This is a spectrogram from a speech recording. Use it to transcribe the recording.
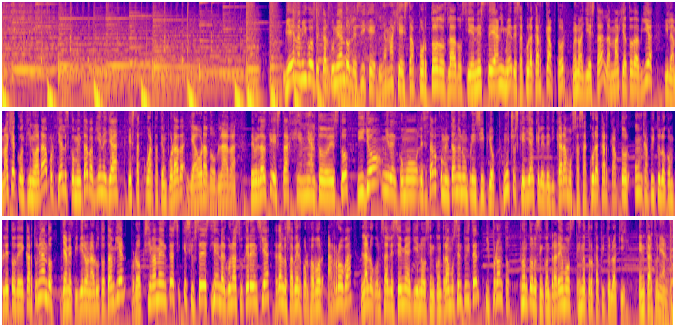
Bien amigos de Cartuneando, les dije, la magia está por todos lados y en este anime de Sakura Card Captor, bueno, allí está, la magia todavía y la magia continuará porque ya les comentaba, viene ya esta cuarta temporada y ahora doblada. De verdad que está genial todo esto y yo, miren, como les estaba comentando en un principio, muchos querían que le dedicáramos a Sakura Card Captor un capítulo completo de Cartuneando. Ya me pidieron Naruto también, próximamente, así que si ustedes tienen alguna sugerencia, háganlo saber por favor, arroba Lalo González M, allí nos encontramos en Twitter y pronto, pronto nos encontraremos en otro capítulo aquí, en Cartuneando.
